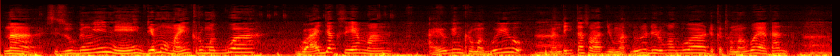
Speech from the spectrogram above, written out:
nah si Sugeng ini dia mau main ke rumah gue gue ajak sih emang ayo geng ke rumah gue yuk Nah. nanti kita sholat Jumat dulu di rumah gue deket rumah gue ya kan Ah.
